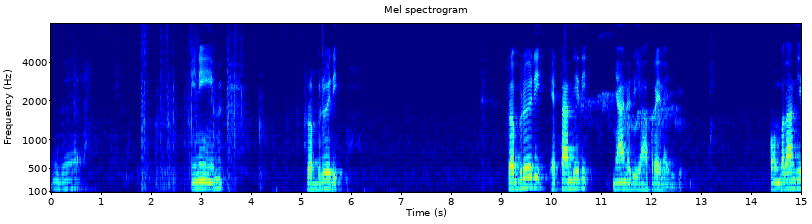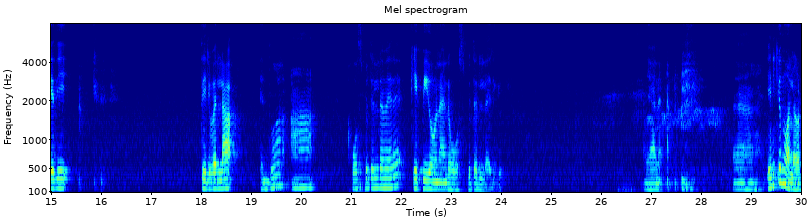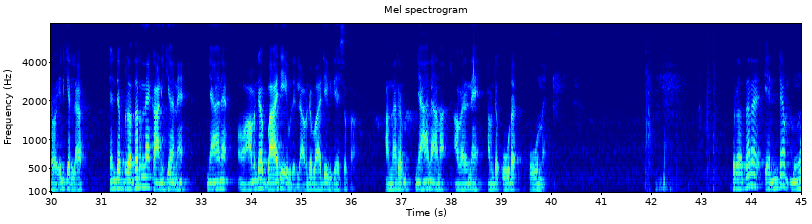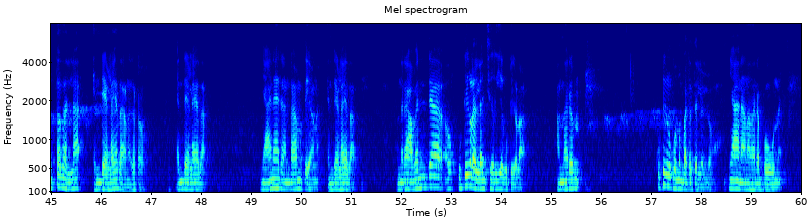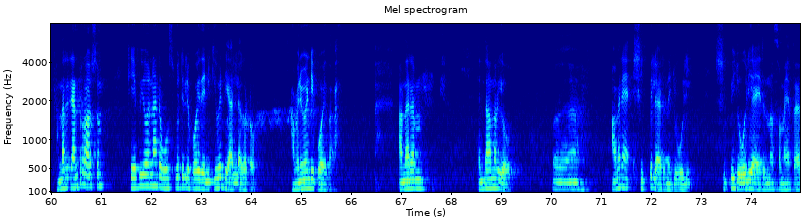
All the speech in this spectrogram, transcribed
ഇത് ഇനിയും ഫെബ്രുവരി. ഫെബ്രുവരി എട്ടാം തീയതി ഞാനൊരു യാത്രയിലായിരിക്കും. ഒമ്പതാം തീയതി തിരുവല്ല എന്തുവാ? ആ ഹോസ്പിറ്റലിന്റെ പേര് കെ പി യോനാന്റെ ഹോസ്പിറ്റലിലായിരിക്കും. ഞാൻ എനിക്കൊന്നും അല്ല കേട്ടോ എനിക്കല്ല. എന്റെ ബ്രദറിനെ കാണിക്കാൻ ഞാൻ അവന്റെ ഭാര്യ ഇവിടെ ഇല്ല അവന്റെ ഭാര്യ വിദേശത്താണ് അന്നേരം ഞാനാണ് അവനെ അവന്റെ കൂടെ പോകുന്നത് ബ്രദർ എന്റെ മൂത്തതല്ല എന്റെ ഇളയതാണ് കേട്ടോ എന്റെ ഇളയതാണ് ഞാൻ രണ്ടാമത്തെയാണ് എന്റെ ഇളയതാണ് അന്നേരം അവന്റെ കുട്ടികളെല്ലാം ചെറിയ കുട്ടികളാണ് അന്നേരം കുട്ടികൾക്കൊന്നും പറ്റത്തില്ലല്ലോ. ഞാനാണ് അന്നേരം പോകുന്നത് അന്നേരം രണ്ട് പ്രാവശ്യം കെ പി ഓനാന്റെ ഹോസ്പിറ്റലിൽ പോയത് എനിക്ക് വേണ്ടിയല്ല കേട്ടോ. അവന് വേണ്ടി പോയതാ. അന്നേരം എന്താണെന്നറിയോ അവനെ ഷിപ്പിലായിരുന്നു ജോലി. ഷിപ്പ് ജോലിയായിരുന്ന സമയത്ത്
